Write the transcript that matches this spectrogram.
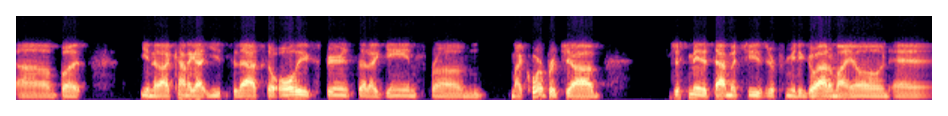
Um, but you know, I kind of got used to that. So all the experience that I gained from my corporate job just made it that much easier for me to go out on my own and,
